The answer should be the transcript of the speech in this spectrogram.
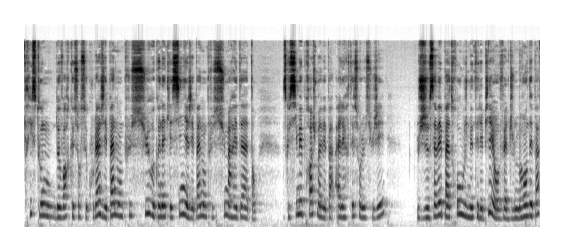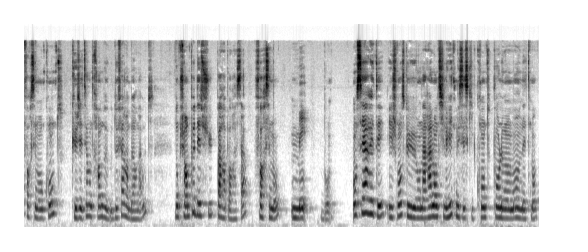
tristoun de voir que sur ce coup-là, j'ai pas non plus su reconnaître les signes et j'ai pas non plus su m'arrêter à temps. Parce que si mes proches m'avaient pas alerté sur le sujet, je savais pas trop où je mettais les pieds en fait. Je me rendais pas forcément compte que j'étais en train de, de faire un burn-out. Donc je suis un peu déçue par rapport à ça, forcément. Mais bon, on s'est arrêté et je pense qu'on a ralenti le rythme et c'est ce qui compte pour le moment honnêtement.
